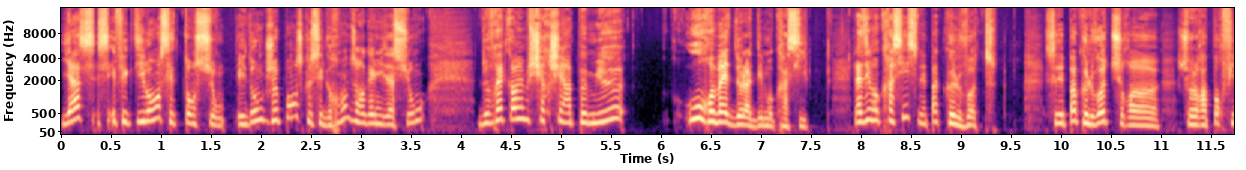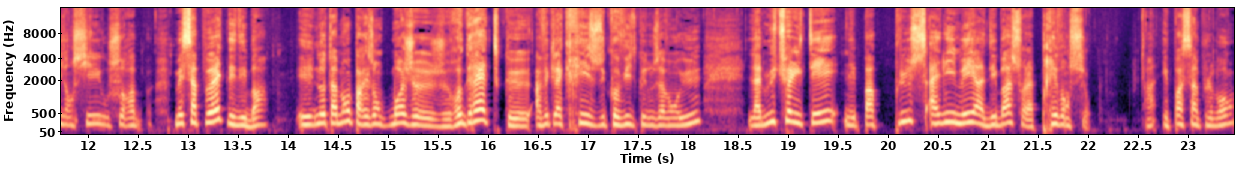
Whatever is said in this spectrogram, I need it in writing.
il y a effectivement cette tension. Et donc, je pense que ces grandes organisations devraient quand même chercher un peu mieux où remettre de la démocratie. La démocratie, ce n'est pas que le vote. Ce n'est pas que le vote sur, euh, sur le rapport financier, ou sur, mais ça peut être des débats. Et notamment, par exemple, moi, je, regrette qu'avec la crise du Covid que nous avons eue, la mutualité n'ait pas plus animé un débat sur la prévention. Hein, et pas simplement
